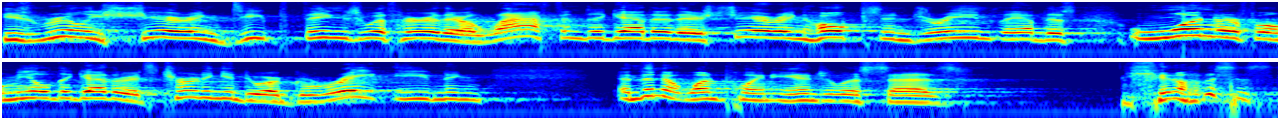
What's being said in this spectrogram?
he's really sharing deep things with her. They're laughing together. They're sharing hopes and dreams. They have this wonderful meal together. It's turning into a great evening. And then at one point, Angela says, You know, this is,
